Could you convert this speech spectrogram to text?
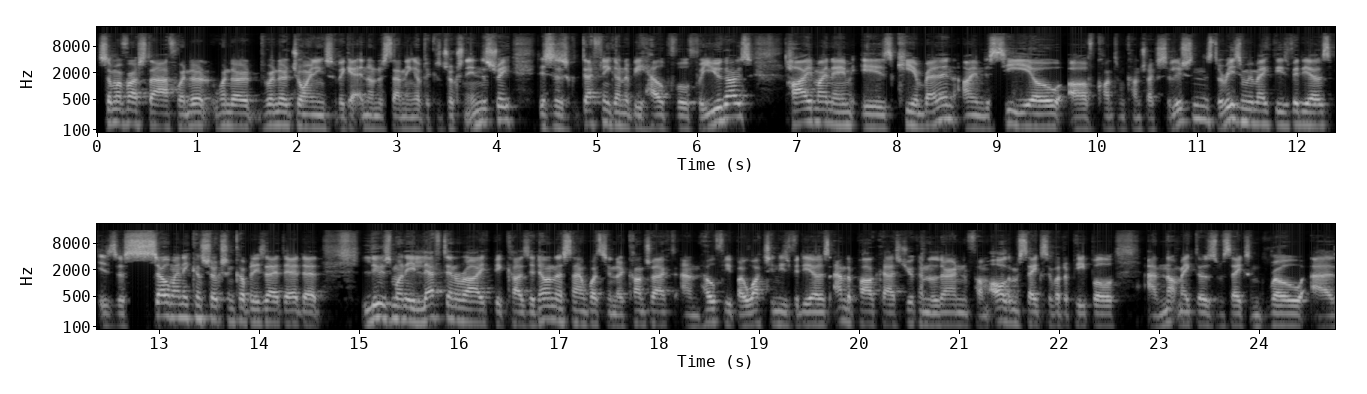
some of our staff when they're when they're when they're joining, so they get an understanding of the construction industry. This is definitely going to be helpful for you guys. Hi, my name is Cian Brennan. I'm the CEO of Quantum Contract Solutions. The reason we make these videos is there's so many construction companies out there that lose money left and right because they don't understand what's in their contract, and hopefully by watching these videos and the podcast, you're going to learn from all the mistakes of other people and not make those mistakes and grow as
